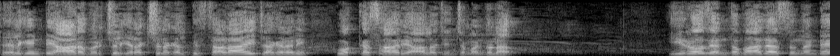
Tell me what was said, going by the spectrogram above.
తెలుగింటి ఆడపడుచులకి రక్షణ కల్పిస్తాడా ఈ జగన్ అని ఒక్కసారి ఆలోచించమంటున్నా. ఈరోజు ఎంత బాధేస్తుందంటే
